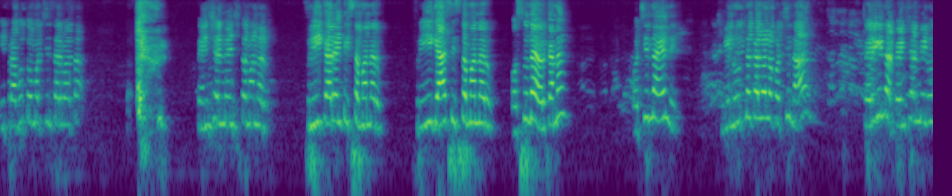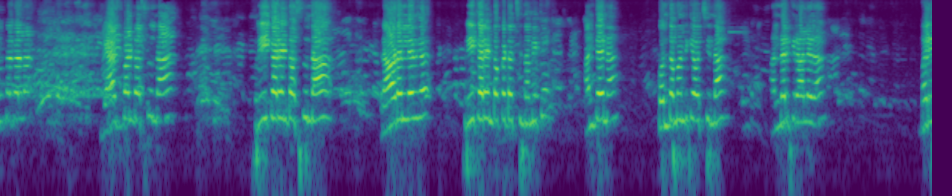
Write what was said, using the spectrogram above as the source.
ఈ ప్రభుత్వం వచ్చిన తర్వాత పెన్షన్ పెంచుతామన్నారు. ఫ్రీ కరెంట్ ఇస్తామన్నారు. ఫ్రీ గ్యాస్ ఇస్తామన్నారు. వస్తుందా ఎవరికన్నా? వచ్చిందా ఏంది? మీ నూతన కళ్ళలోకి వచ్చిందా? పెరిగిందా పెన్షన్ మీ నూతన కళ్ళ? గ్యాస్ బండ్ వస్తుందా? ఫ్రీ కరెంట్ వస్తుందా? రావడం లేదుగా? ఫ్రీ కరెంట్ ఒక్కటి వచ్చిందా మీకు? అంతేనా? కొంతమందికే వచ్చిందా? అందరికి రాలేదా? మరి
